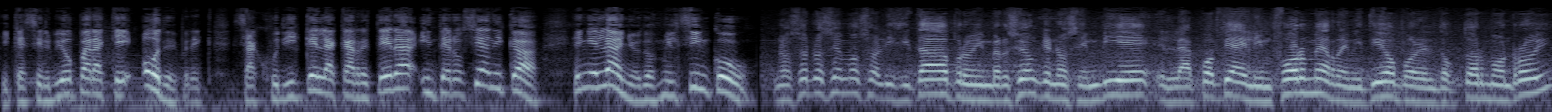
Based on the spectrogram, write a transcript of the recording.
y que sirvió para que Odebrecht se adjudique la carretera interoceánica en el año 2005. Nosotros hemos solicitado a Proinversión que nos envíe la copia del informe remitido por el doctor Monroy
